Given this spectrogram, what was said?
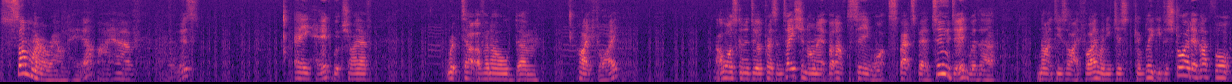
Somewhere around here, I have, there it is, a head which I have ripped out of an old um, hi-fi. I was going to do a presentation on it, but after seeing what Spats Bear 2 did with a 90s hi-fi when he just completely destroyed it, I thought,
